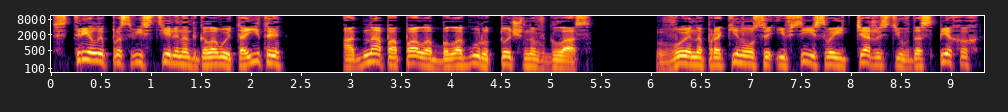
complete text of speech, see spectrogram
Стрелы просвистели над головой Таиты, одна попала Балагуру точно в глаз. Воин опрокинулся и всей своей тяжестью в доспехах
